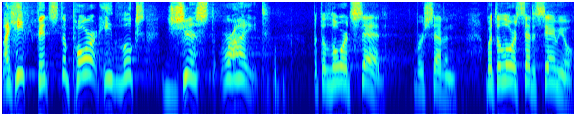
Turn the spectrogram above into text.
Like he fits the part, he looks just right. But the Lord said, verse 7, but the Lord said to Samuel,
